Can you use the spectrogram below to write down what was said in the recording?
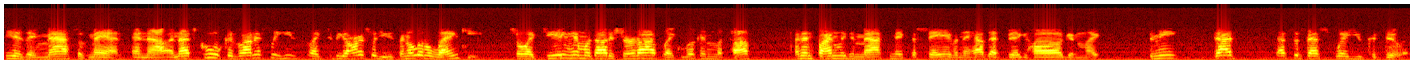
he is a massive man. And now and that's cool because honestly, he's like to be honest with you, he's been a little lanky. So like seeing him without his shirt off, like looking tough, and then finally to Matt make the save, and they have that big hug, and like to me, that's that's the best way you could do it.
